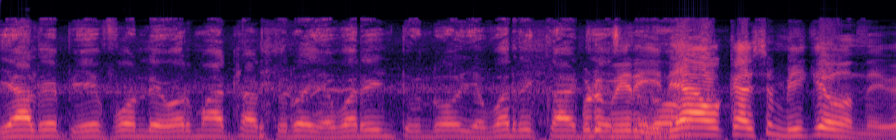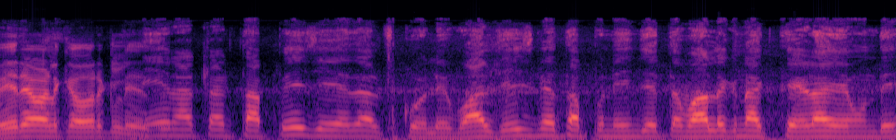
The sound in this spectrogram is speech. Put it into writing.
ఇవాళ రేపు ఏ ఫోన్లో ఎవరు మాట్లాడుతున్నారో ఎవరు వింటుండ్రో ఎవరు రికార్డ్ మీరు ఇదే అవకాశం మీకే ఉంది. వేరే వాళ్ళకి ఎవరికి లేదు. నేను అట్లా తప్పే చేయదలుచుకోలేదు. వాళ్ళు చేసిన తప్పు నేను చేస్తే వాళ్ళకి నాకు తేడా ఏముంది?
